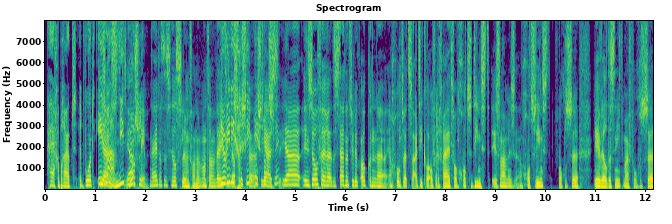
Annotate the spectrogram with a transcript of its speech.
hij gebruikt het woord islam, Juist, niet ja. moslim. Nee, dat is heel slim van hem. Want dan weet Juridisch gezien is dat juist, slim? Ja, in zoverre. Er staat natuurlijk ook een, eh, een grondwetsartikel over de vrijheid van godsdienst. Islam is een godsdienst. Volgens eh, de heer Wilders niet, maar volgens eh,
